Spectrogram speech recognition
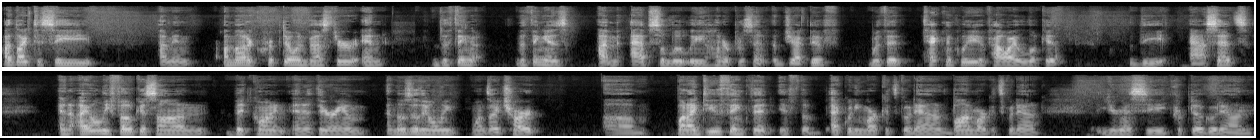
I'd like to see, I mean, I'm not a crypto investor. And the thing, the thing is, I'm absolutely 100% objective with it technically of how I look at the assets. And I only focus on Bitcoin and Ethereum, and those are the only ones I chart. Um, but I do think that if the equity markets go down, the bond markets go down, you're going to see crypto go down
